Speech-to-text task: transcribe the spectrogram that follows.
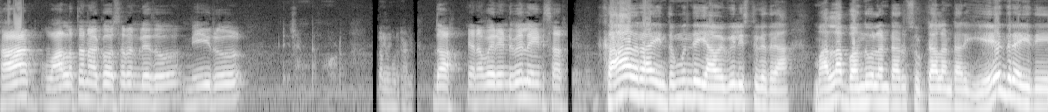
సార్ వాళ్ళతో నాకు అవసరం లేదు. మీరు దా ఎనభై రెండు వేలు ఏంటి సార్. కాదురా ఇంతకుముందే యాభై వేలు ఇస్తూ కదరా. మళ్ళా బంధువులు అంటారు చుట్టాలు అంటారు ఏందిరా ఇది?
